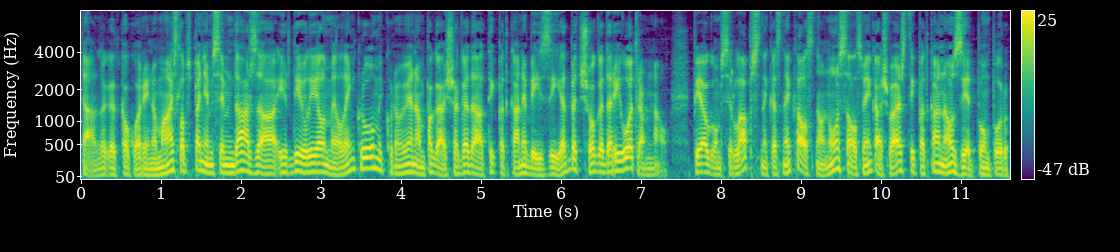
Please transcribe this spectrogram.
Tā, tagad kaut ko arī no mājaslapas paņemsim. Dārzā ir divi lieli meliņkrūmi, kuram vienam pagājušā gadā tikpat kā nebija zied, bet šogad arī otram nav. Pieaugums ir labs, nekas nekals, nav nosals vienkārši vairs tikpat kā nav ziedpumpuru.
